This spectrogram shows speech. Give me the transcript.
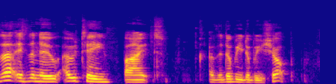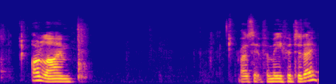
that is the new Oaty bite of the WW shop online. That's it for me for today.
